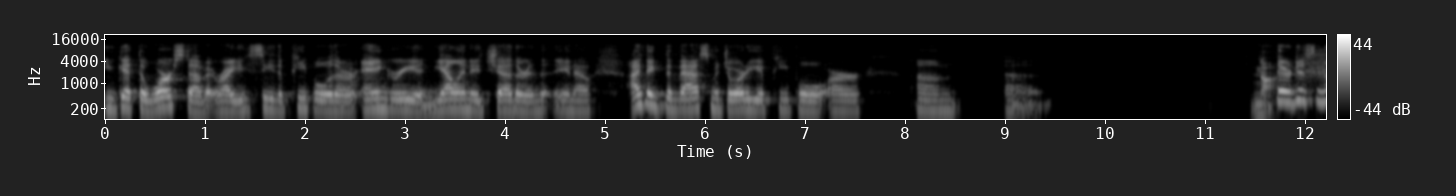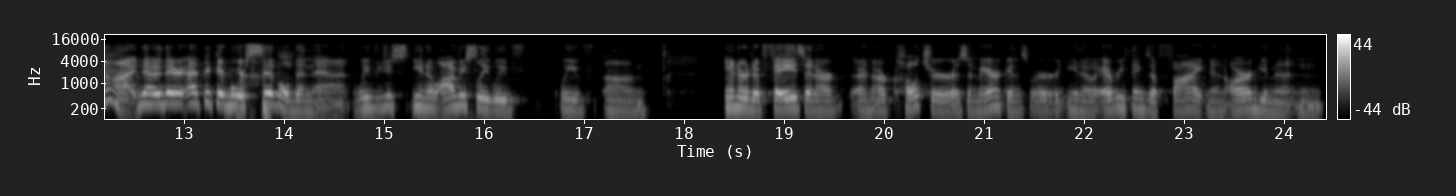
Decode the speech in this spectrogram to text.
you get the worst of it right you see the people that are angry and yelling at each other and you know i think the vast majority of people are um, uh, not. They're just not. No, they're. I think they're more civil than that. We've just, you know, obviously we've we've um, entered a phase in our in our culture as Americans where you know everything's a fight and an argument and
